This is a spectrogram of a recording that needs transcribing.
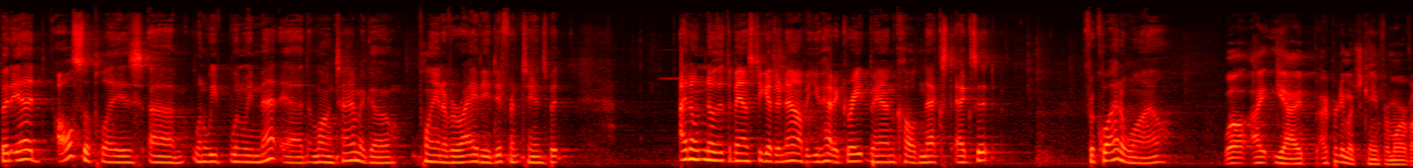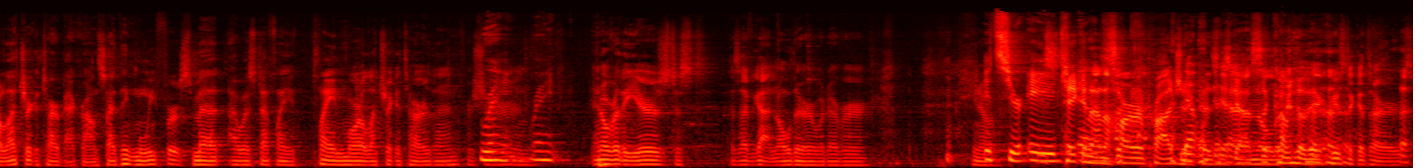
But Ed also plays um, when we when we met Ed a long time ago, playing a variety of different tunes. But I don't know that the band's together now. But you had a great band called Next Exit for quite a while. Well, I yeah, I, I pretty much came from more of an electric guitar background. So I think when we first met, I was definitely playing more electric guitar then, for sure. Right, and, right. And over the years, just as I've gotten older or whatever, you know, It's your age. He's taken on a harder project No. as he's yeah, gotten succumb older. to the acoustic guitars.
